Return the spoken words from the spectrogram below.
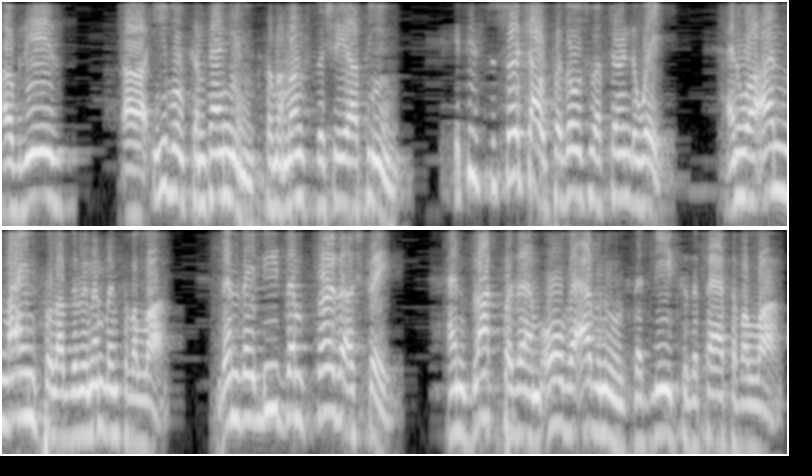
of these uh, evil companions from amongst the shayateen it is to search out for those who have turned away and who are unmindful of the remembrance of Allah. Then they lead them further astray and block for them all the avenues that lead to the path of Allah.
